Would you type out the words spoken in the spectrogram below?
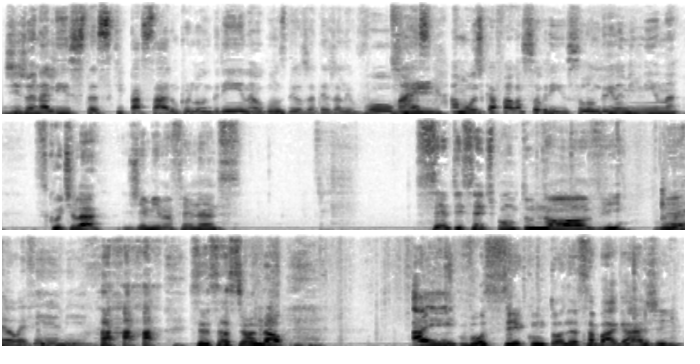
de jornalistas que passaram por Londrina, alguns Deus até já levou, mas Sim. a música fala sobre isso. Londrina Menina, Escute lá, Gemima Fernandes. 107.9. do né? El FM. Sensacional. Aí você, com toda essa bagagem,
